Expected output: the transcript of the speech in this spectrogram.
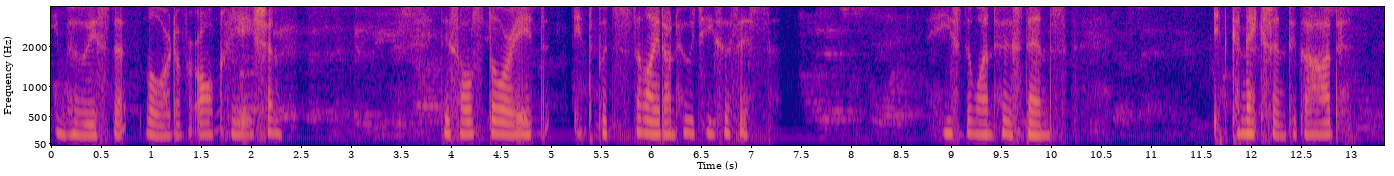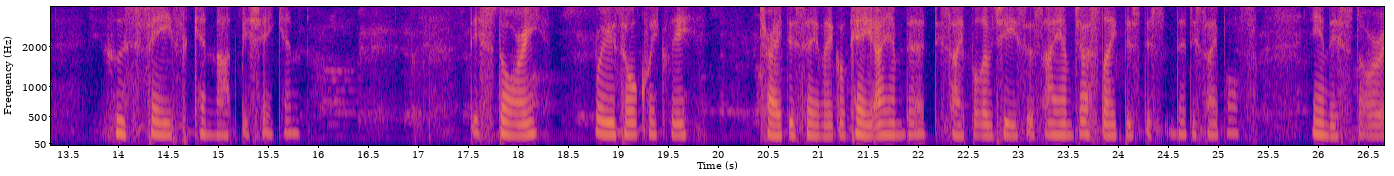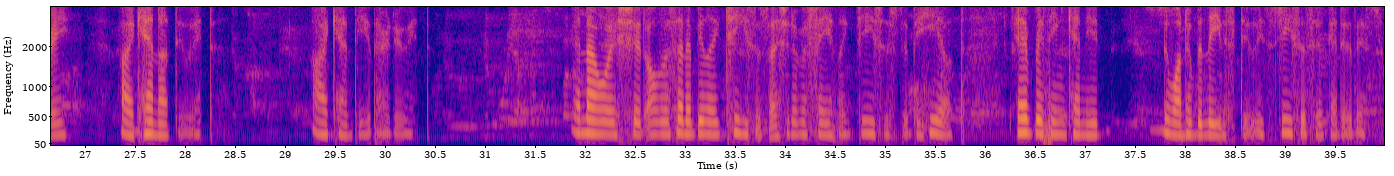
him who is the Lord over all creation. This whole story, it, it puts the light on who Jesus is. He's the one who stands in connection to God, whose faith cannot be shaken. This story, where you so quickly try to say, like, okay, I am the disciple of Jesus, I am just like this, this the disciples in this story. I cannot do it. I can't either do it. And now I should all of a sudden be like Jesus. I should have a faith like Jesus to be healed. Everything can you, the one who believes, do. It's Jesus who can do this.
